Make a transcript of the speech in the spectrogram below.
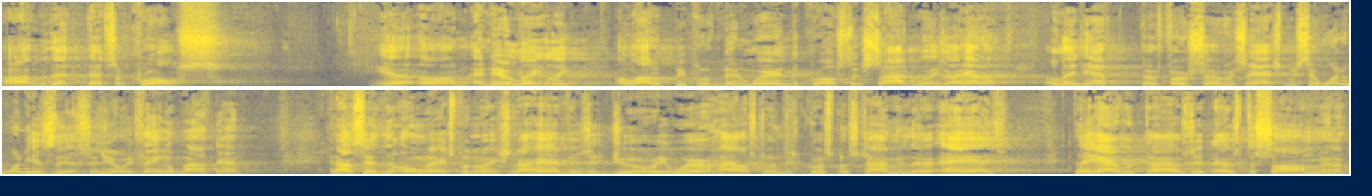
uh, that, that's a cross, yeah, um, and here lately, a lot of people have been wearing the cross that's sideways. I had a, a lady after the first service ask me, said, what, what is this? Is there anything about that? And I said, the only explanation I have is at Jewelry Warehouse during the Christmas time in their ads, they advertise it as the Psalm, and,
